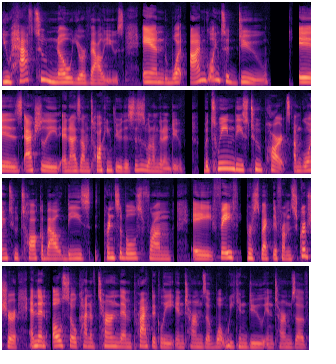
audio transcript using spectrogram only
You have to know your values. And what I'm going to do is actually, and as I'm talking through this, this is what I'm going to do. Between these two parts, I'm going to talk about these principles from a faith perspective from scripture, and then also kind of turn them practically in terms of what we can do in terms of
